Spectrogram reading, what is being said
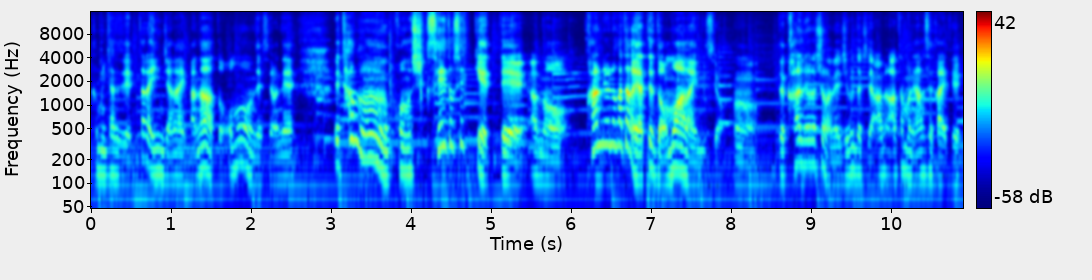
組み立てていったらいいんじゃないかなと思うんですよね。で、多分、この制度設計って、あの、官僚の方がやってるとは思わないんですよ。うん。で官僚の人がね、自分たちで頭に汗かいて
